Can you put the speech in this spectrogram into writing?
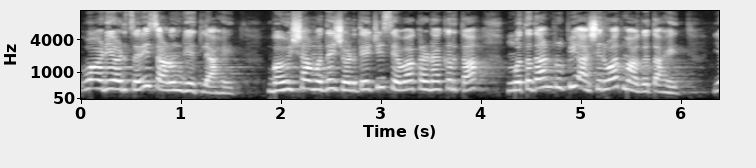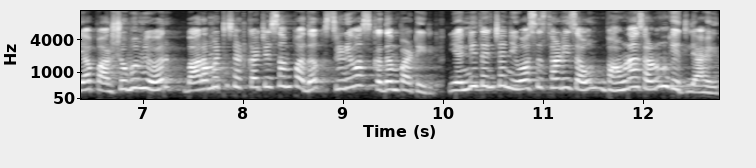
व अडीअडचणी जाणून घेतल्या आहेत. भविष्यामध्ये जनतेची सेवा करण्याकरता मतदान रूपी आशीर्वाद मागत आहेत. या पार्श्वभूमीवर बारामती झटकाचे संपादक श्रीनिवास कदम पाटील यांनी त्यांच्या निवासस्थानी जाऊन भावना जाणून घेतल्या आहेत.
